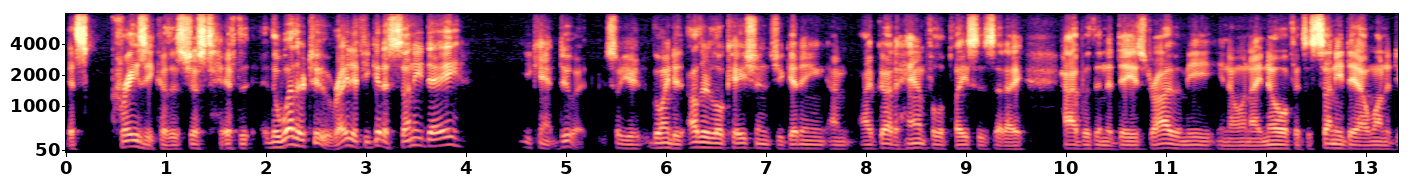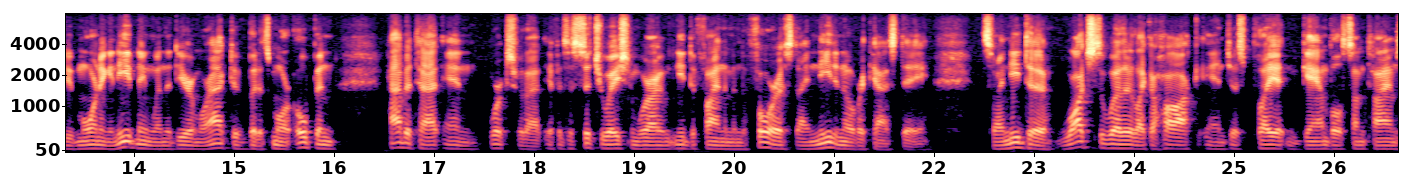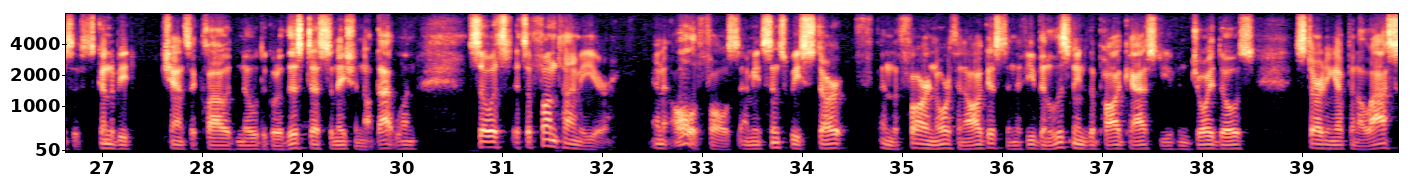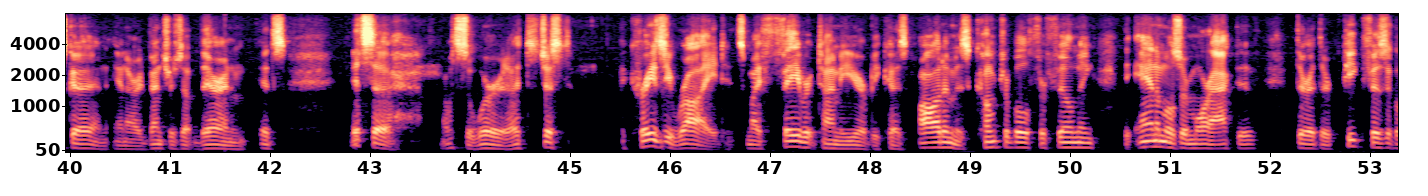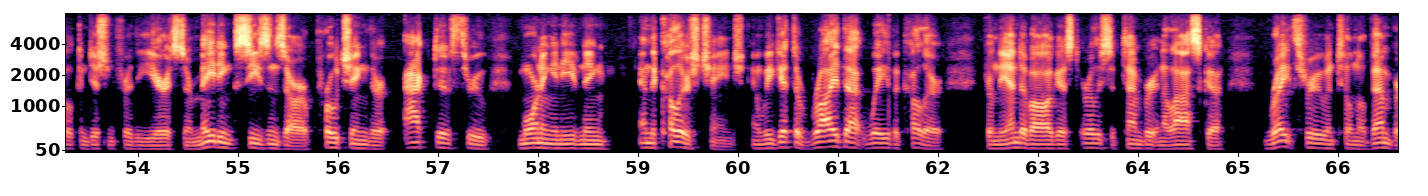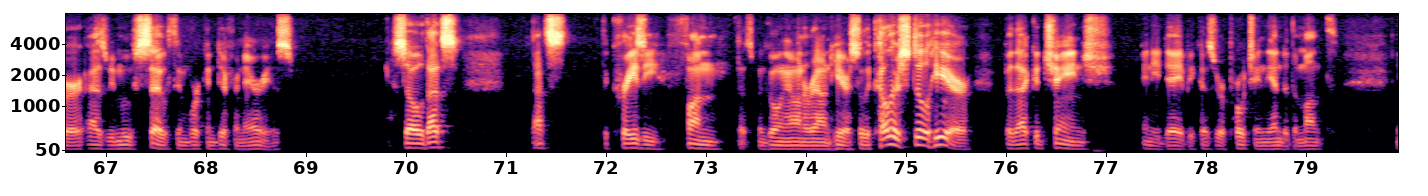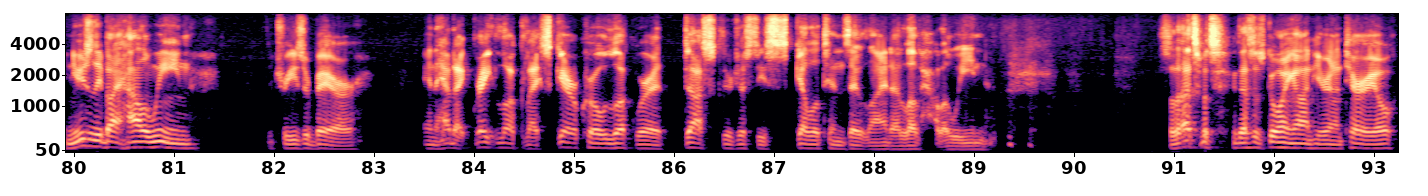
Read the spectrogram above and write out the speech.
it's crazy because it's just if the, the weather too, right? If you get a sunny day, you can't do it. So you're going to other locations. You're getting. I'm, I've got a handful of places that I have within a day's drive of me. You know, and I know if it's a sunny day, I want to do morning and evening when the deer are more active, but it's more open habitat and works for that. If it's a situation where I need to find them in the forest, I need an overcast day. So I need to watch the weather like a hawk and just play it and gamble sometimes. If it's going to be chance of cloud, no to go to this destination, not that one. So it's it's a fun time of year and all of falls. I mean, since we start in the far north in August, and if you've been listening to the podcast, you've enjoyed those starting up in Alaska and, and our adventures up there. And it's, it's a, what's the word? It's just a crazy ride. It's my favorite time of year because autumn is comfortable for filming. The animals are more active. They're at their peak physical condition for the year. It's their mating seasons are approaching. They're active through morning and evening, and the colors change. And we get to ride that wave of color from the end of August, early September in Alaska, right through until November as we move south and work in different areas. So that's that's the crazy fun that's been going on around here. So the color's still here, but that could change any day because we're approaching the end of the month. And usually by Halloween, the trees are bare and they have that great look, like scarecrow look, where at dusk they're just these skeletons outlined. I love Halloween. So that's what's that's what's going on here in Ontario.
